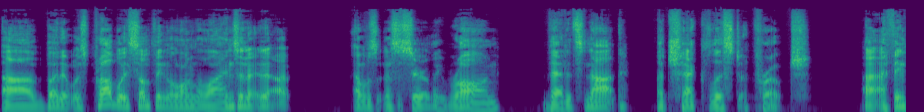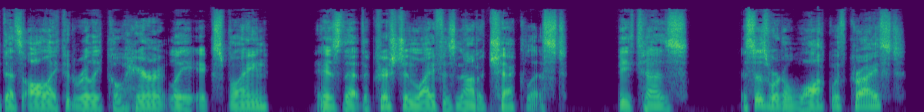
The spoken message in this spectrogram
uh, but it was probably something along the lines, and I, I wasn't necessarily wrong, that it's not a checklist approach. I think that's all I could really coherently explain is that the Christian life is not a checklist because it says we're to walk with Christ,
